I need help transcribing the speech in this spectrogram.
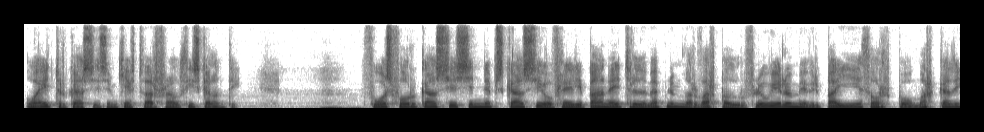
og eiturgasi sem keft var frá Þýskalandi. Fosfórgasi, sinnepsgasi og fleiri baneitruðum efnum var varpað úr flugvélum yfir bæi, þorp og markaði,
